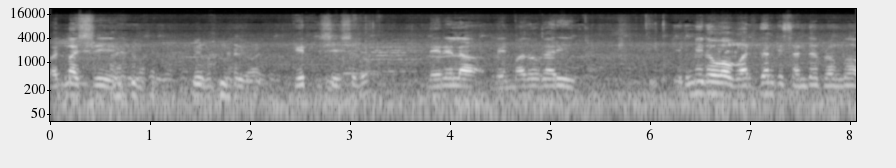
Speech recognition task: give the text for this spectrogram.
పద్మశ్రీ కీర్తిశేషులు నేరేల వేణుమాధవ్ గారి ఎనిమిదవ వర్ధంతి సందర్భంగా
